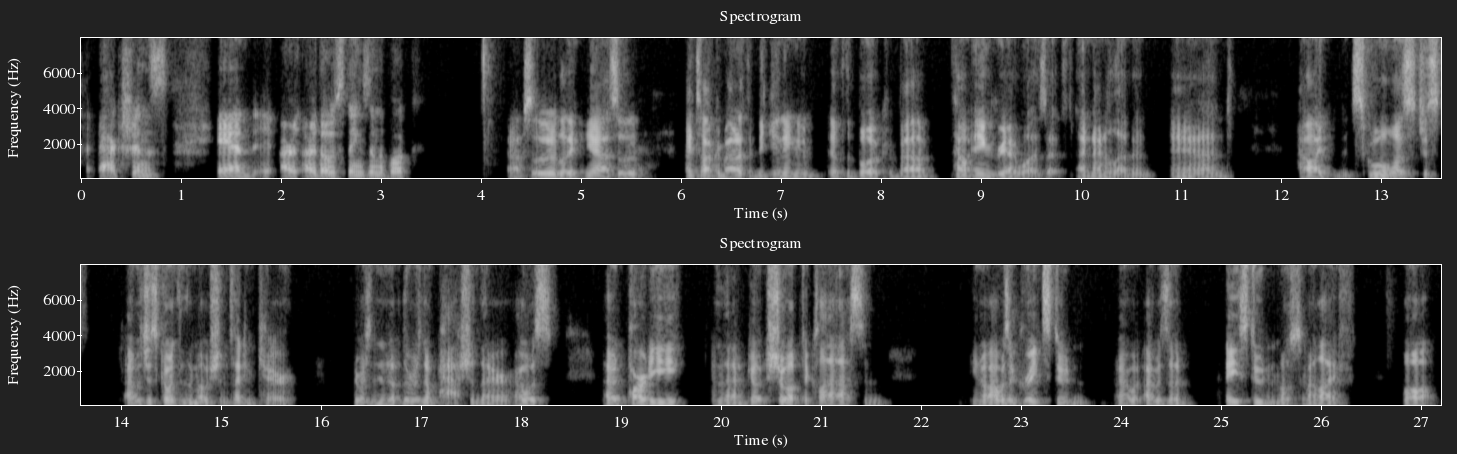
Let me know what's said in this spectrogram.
actions. And are are those things in the book? Absolutely, yeah. So I talk about at the beginning of, the book about how angry I was at at 9/11 and how I school was just I was just going through the motions. I didn't care. There was no there was no passion there. I was I would party and then I'd go show up to class and you know I was a great student. I, w- I was a A student most of my life. Well,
